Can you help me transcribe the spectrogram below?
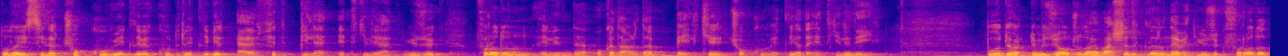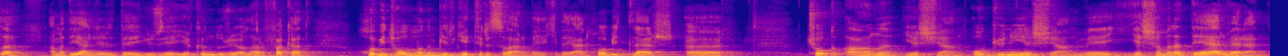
Dolayısıyla çok kuvvetli ve kudretli bir elfi bile etkileyen yüzük Frodo'nun elinde o kadar da belki çok kuvvetli ya da etkili değil. Bu dörtlümüz yolculuğa başladıklarında evet yüzük Frodo'da ama diğerleri de yüzeye yakın duruyorlar. Fakat Hobbit olmanın bir getirisi var belki de. Yani Hobbitler... E, çok anı yaşayan, o günü yaşayan ve yaşamına değer veren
